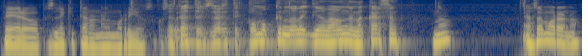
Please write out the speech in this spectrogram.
pero pues le quitaron al morrillo. su custodia. Espérate, espérate. ¿Cómo que no la llevaron a la cárcel? ¿No? A esa morra no.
